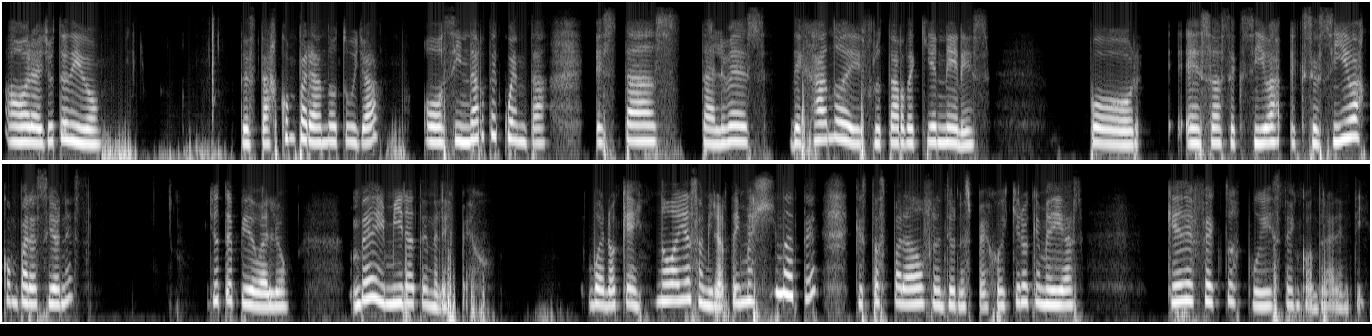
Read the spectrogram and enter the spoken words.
Ahora yo te digo, ¿te estás comparando tú ya? ¿O sin darte cuenta estás tal vez dejando de disfrutar de quién eres por esas excesivas, excesivas comparaciones? Yo te pido algo, ve y mírate en el espejo. Bueno, ok, no vayas a mirarte. Imagínate que estás parado frente a un espejo y quiero que me digas, ¿Qué defectos pudiste encontrar en ti?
